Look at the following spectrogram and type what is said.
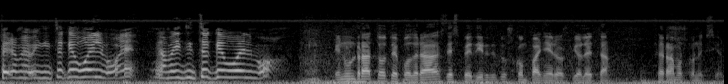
Pero me habéis dicho que vuelvo, ¿eh? Me habéis dicho que vuelvo. En un rato te podrás despedir de tus compañeros, Violeta. Cerramos conexión.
